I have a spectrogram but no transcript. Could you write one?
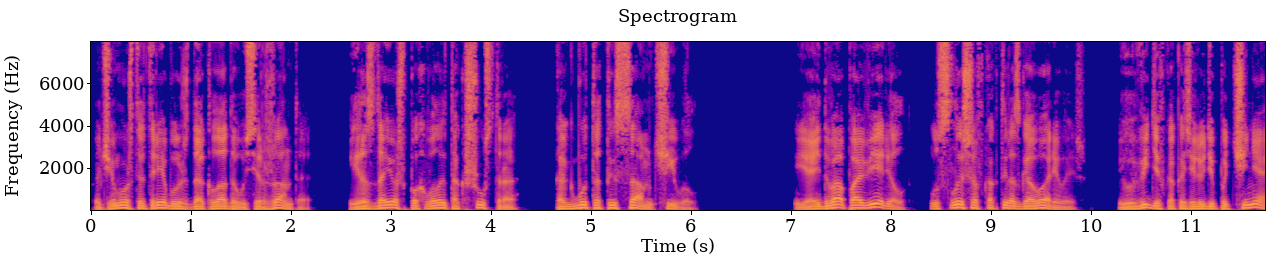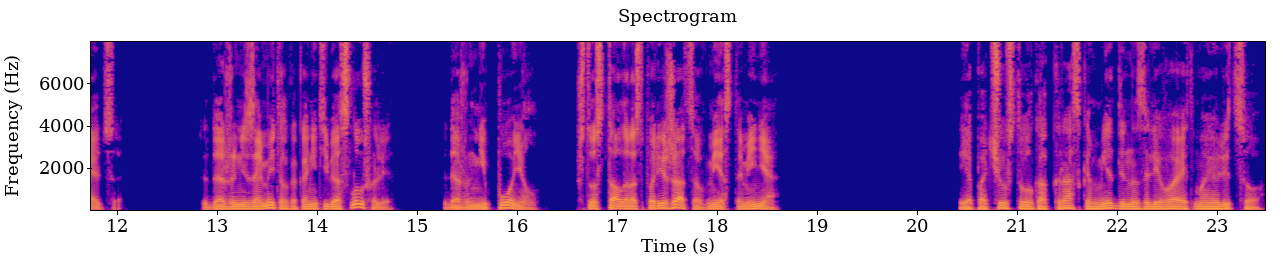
«Почему ж ты требуешь доклада у сержанта и раздаешь похвалы так шустро, как будто ты сам чивал? Я едва поверил, услышав, как ты разговариваешь, и увидев, как эти люди подчиняются. Ты даже не заметил, как они тебя слушали. Ты даже не понял, что стал распоряжаться вместо меня. Я почувствовал, как краска медленно заливает мое лицо.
